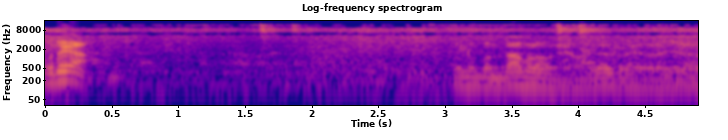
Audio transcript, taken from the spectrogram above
ਉਰੇ ਆ। ਉਹਨੂੰ ਬੰਦਾ ਮਿਲਾਉਣੇ ਆ ਇਹਦਾ ਡਰਾਈਵਰ ਆ ਜਿਹੜਾ।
